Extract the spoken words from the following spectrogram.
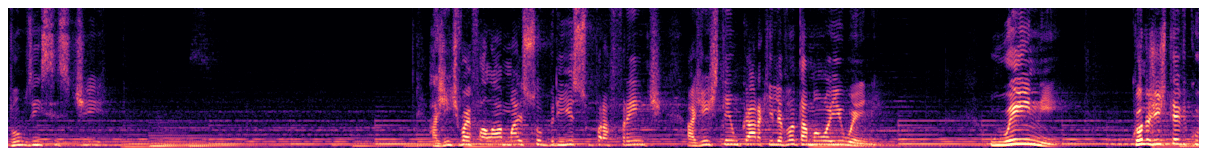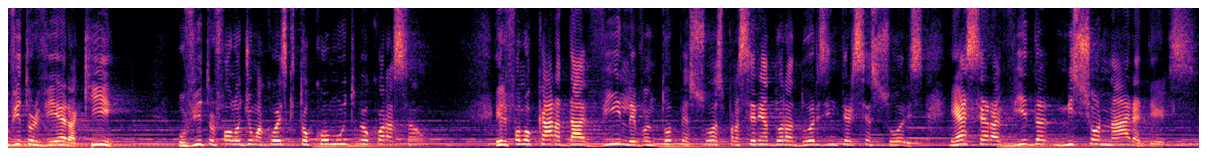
vamos insistir. A gente vai falar mais sobre isso para frente. A gente tem um cara que levanta a mão aí, Wayne. Wayne, quando a gente teve com o Vitor Vieira aqui, o Vitor falou de uma coisa que tocou muito meu coração. Ele falou, cara, Davi levantou pessoas para serem adoradores e intercessores. Essa era a vida missionária deles.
